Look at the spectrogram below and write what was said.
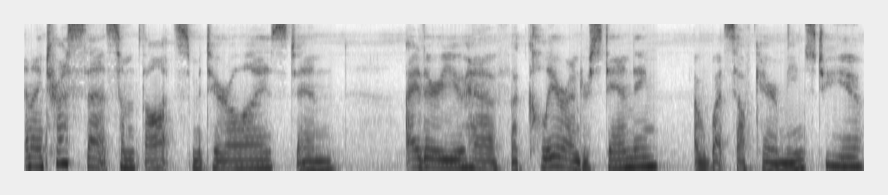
And I trust that some thoughts materialized, and either you have a clear understanding of what self care means to you,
